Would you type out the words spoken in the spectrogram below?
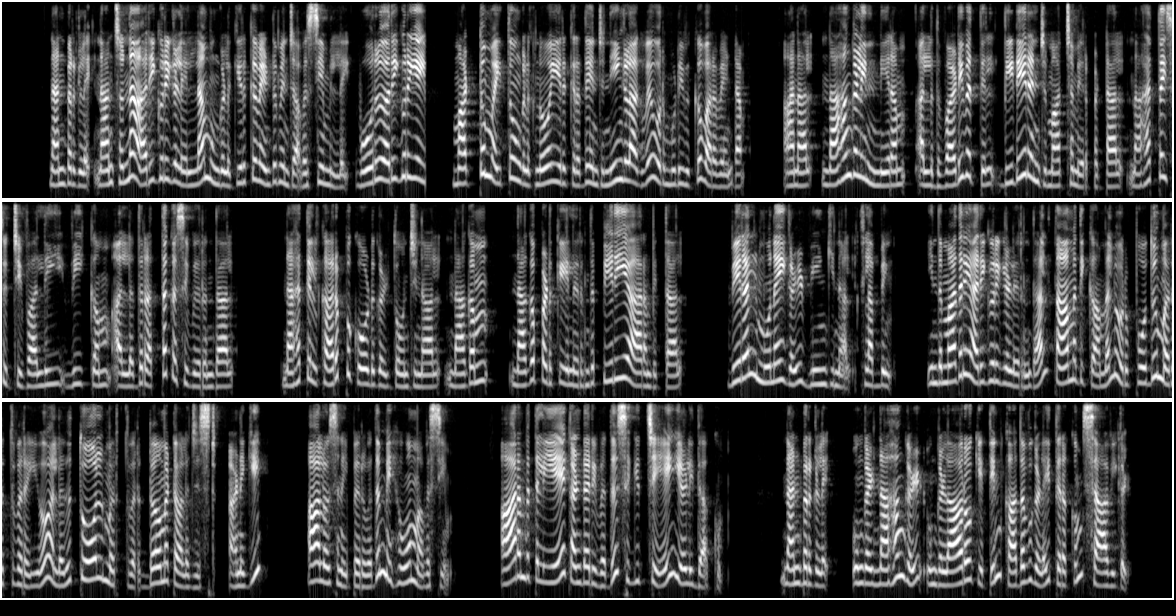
நண்பர்களே நான் சொன்ன அறிகுறிகள் எல்லாம் உங்களுக்கு இருக்க வேண்டும் என்று அவசியம் இல்லை ஒரு அறிகுறியை மட்டும் வைத்து உங்களுக்கு நோய் இருக்கிறது என்று நீங்களாகவே ஒரு முடிவுக்கு வர வேண்டாம். ஆனால் நகங்களின் நிறம் அல்லது வடிவத்தில் திடீரென்று மாற்றம் ஏற்பட்டால் நகத்தை சுற்றி வலி வீக்கம் அல்லது இரத்த கசிவு இருந்தால் நகத்தில் கருப்பு கோடுகள் தோன்றினால் நகம் நகப்படுக்கையிலிருந்து பிரிய ஆரம்பித்தால் விரல் முனைகள் வீங்கினால் கிளப்பிங் இந்த மாதிரி அறிகுறிகள் இருந்தால் தாமதிக்காமல் ஒரு பொது மருத்துவரையோ அல்லது தோல் மருத்துவர் டெர்மட்டாலஜிஸ்ட் அணுகி ஆலோசனை பெறுவது மிகவும் அவசியம். ஆரம்பத்திலேயே கண்டறிவது சிகிச்சையை எளிதாக்கும். நண்பர்களே உங்கள் நகங்கள் உங்கள் ஆரோக்கியத்தின் கதவுகளை திறக்கும் சாவிகள்.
